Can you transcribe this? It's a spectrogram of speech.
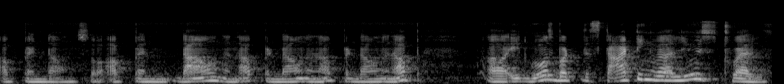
up and down. So up and down and up and down and up and down and up uh, it goes, but the starting value is 12.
